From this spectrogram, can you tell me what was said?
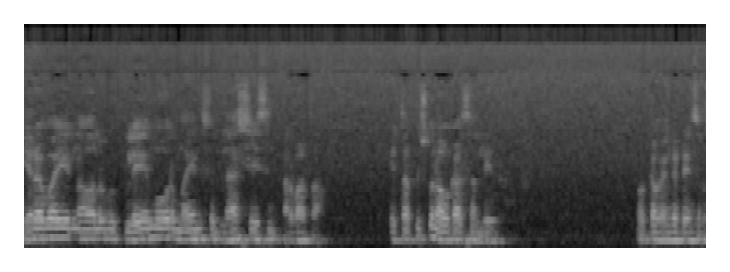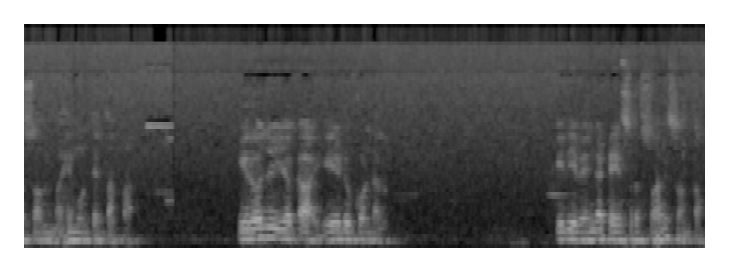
ఇరవై నాలుగు క్లేమోర్ మైన్స్ బ్లాస్ట్ చేసిన తర్వాత ఇది తప్పించుకునే అవకాశం లేదు. ఒక వెంకటేశ్వర స్వామి మహిమ ఉంటే తప్ప. ఈరోజు ఈ యొక్క ఏడు కొండలు. ఇది వెంకటేశ్వర స్వామి సొంతం.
